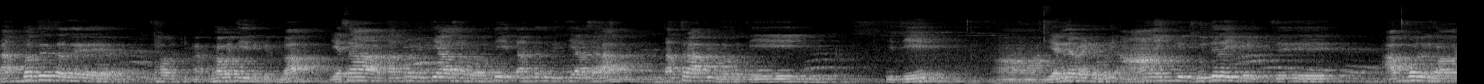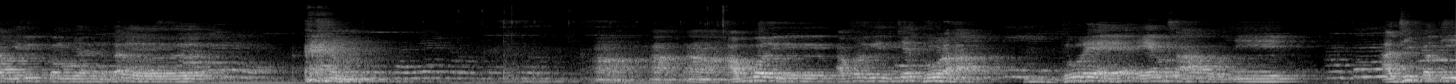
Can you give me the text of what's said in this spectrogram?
तद्वत् तद् धावति भवति इति कृत्वा यथा तत्र व्यत्यासः भवति तद्वत् व्यत्यासः तत्रापि भवति इति ஆ, என்ன வேண்டும்படி ஆணைக்கு குதிரை வைத்து அவ்வருகா இருக்கும் எண்ணுதல் ஆ, ஆ, ஆ, अव्वरुग् अव्वरुग् इति चेत् दूरः दूरे एव सः भवति अधिपति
